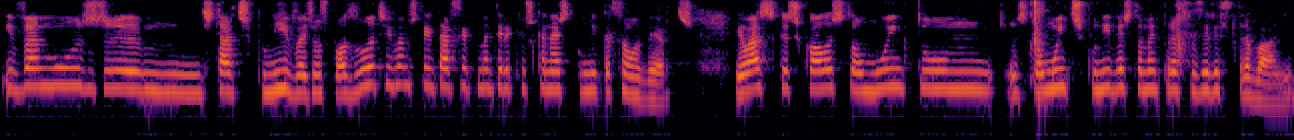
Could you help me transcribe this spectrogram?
e vamos uh, estar disponíveis uns para os outros e vamos tentar sempre manter aqui os canais de comunicação abertos. Eu acho que as escolas estão muito, estão muito disponíveis também para fazer esse trabalho.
